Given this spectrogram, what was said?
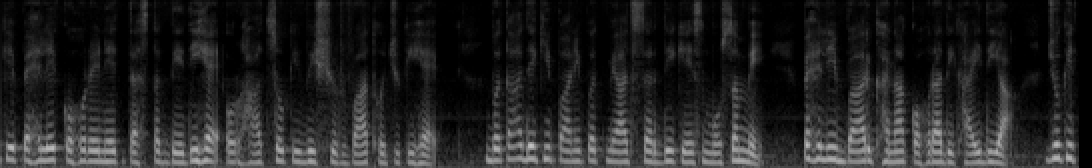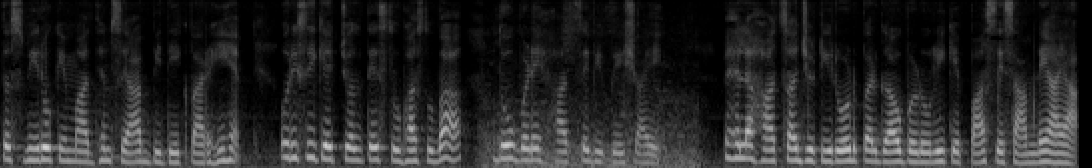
के पहले कोहरे ने दस्तक दे दी है और हादसों की भी शुरुआत हो चुकी है। बता दें कि पानीपत में आज सर्दी के इस मौसम में पहली बार घना कोहरा दिखाई दिया, जो कि तस्वीरों के माध्यम से आप भी देख पा रहे हैं। और इसी के चलते सुबह सुबह दो बड़े हादसे भी पेश आए। पहला हादसा जीटी रोड पर गाँव बडोली के पास से सामने आया,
